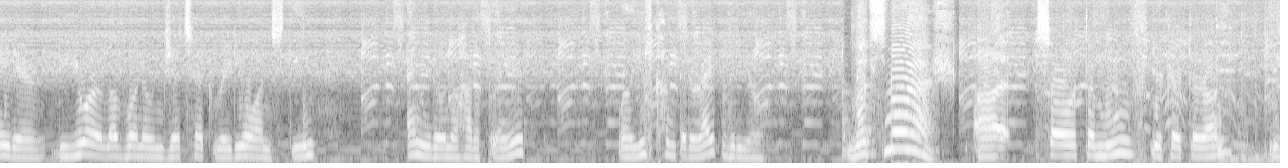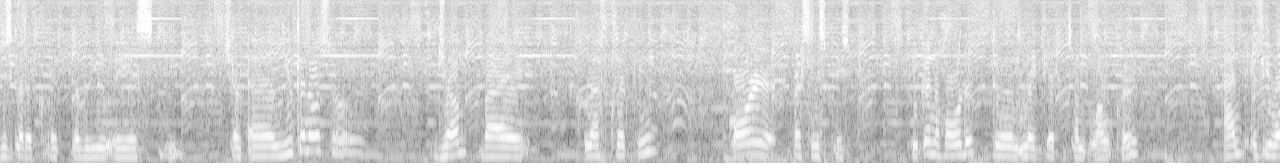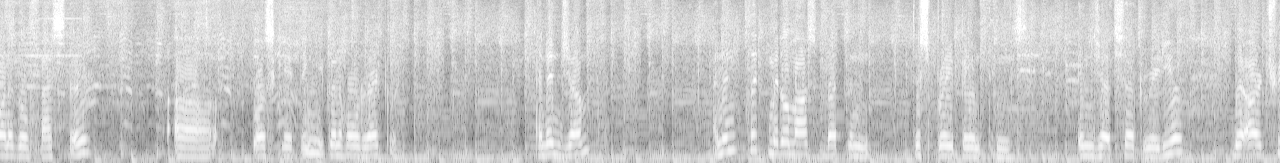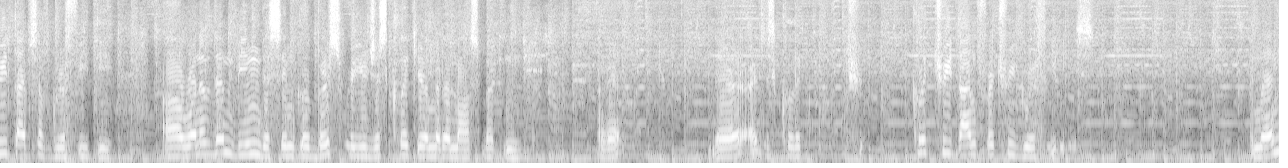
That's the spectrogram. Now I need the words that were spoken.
Hey there, do you or a loved one own Jet Set Radio on Steam and you don't know how to play it? Well, you've come to the right video. Let's smash! Uh, so to move your character on, you just gotta click WASD. Uh, you can also jump by left clicking or pressing spacebar. You can hold it to make it jump longer. And if you want to go faster, uh, while skating, you can hold right click. And then jump. And then click middle mouse button to spray paint things. In Jet Set Radio, there are three types of graffiti. Uh, one of them being the single burst where you just click your middle mouse button. Okay. There, I just click, tr click three times for three graffitis. And then,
